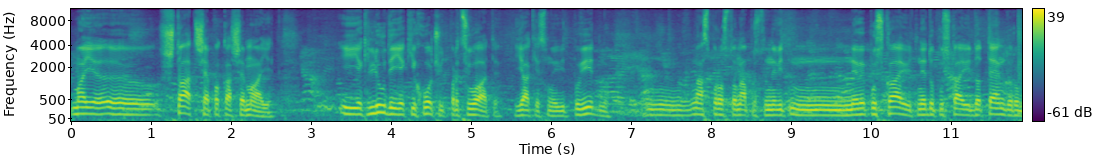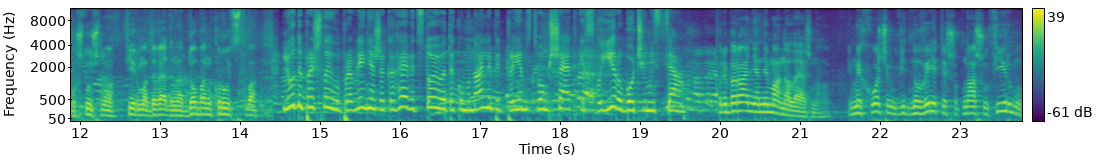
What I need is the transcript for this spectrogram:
має е, штат, ще поки ще має. І як люди, які хочуть працювати якісно і відповідно, нас просто-напросто не, від, не випускають, не допускають до тендеру, бо штучно фірма доведена до банкрутства. Люди прийшли в управління ЖКГ відстоювати комунальне підприємство МШЕД і свої робочі місця. Прибирання нема належного. І ми хочемо відновити, щоб нашу фірму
